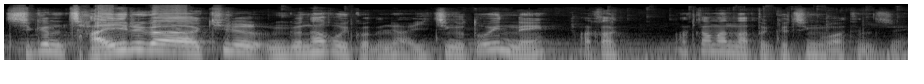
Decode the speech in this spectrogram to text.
지금 자이르가 킬을 은근 하고 있거든요 이 친구 또 있네 아까 아까 만났던 그 친구 같은지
